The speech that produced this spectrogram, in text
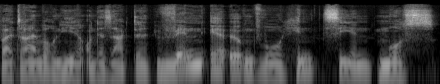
war drei Wochen hier und er sagte, wenn er irgendwo hinziehen muss,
